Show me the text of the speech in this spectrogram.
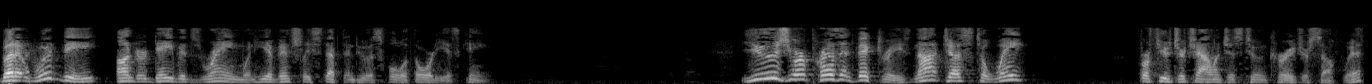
But it would be under David's reign when he eventually stepped into his full authority as king. Use your present victories not just to wait for future challenges to encourage yourself with.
